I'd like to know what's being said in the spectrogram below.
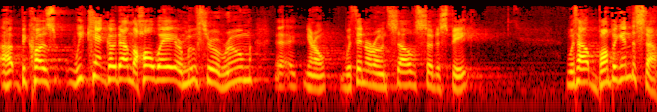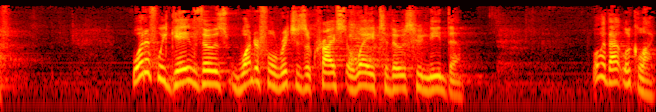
uh, because we can't go down the hallway or move through a room, uh, you know, within our own selves, so to speak, without bumping into stuff. What if we gave those wonderful riches of Christ away to those who need them? What would that look like?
